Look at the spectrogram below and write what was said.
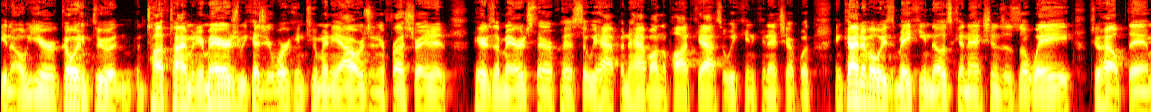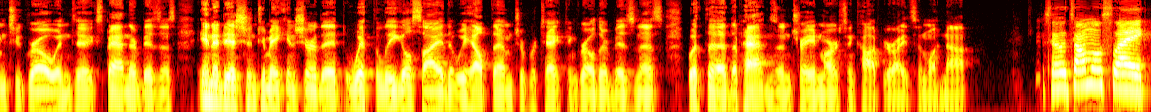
you know, you're going through a tough time in your marriage because you're working too many hours and you're frustrated. Here's a marriage therapist that we happen to have on the podcast that we can connect you up with. And kind of always making making those connections as a way to help them to grow and to expand their business in addition to making sure that with the legal side that we help them to protect and grow their business with the the patents and trademarks and copyrights and whatnot so it's almost like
